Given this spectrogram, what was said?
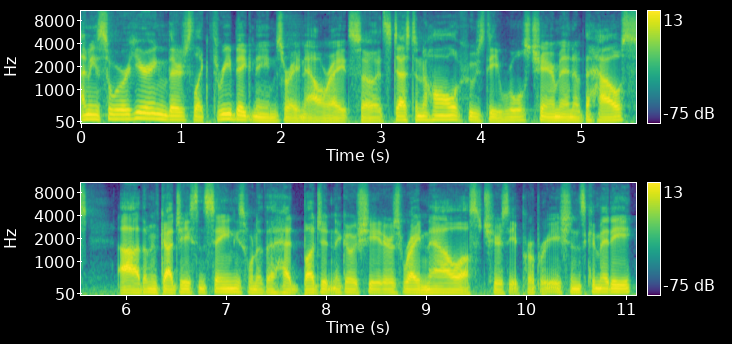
I mean, so we're hearing there's like three big names right now, right? So it's Destin Hall, who's the rules chairman of the House. Uh, then we've got Jason Saine, he's one of the head budget negotiators right now, also chairs the Appropriations Committee.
